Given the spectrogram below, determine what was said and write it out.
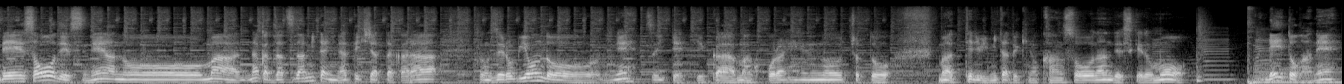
でそうですねあのー、まあなんか雑談みたいになってきちゃったからそのゼロビヨンドにねついてっていうかまあここら辺のちょっとまあテレビ見た時の感想なんですけどもレイトがね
